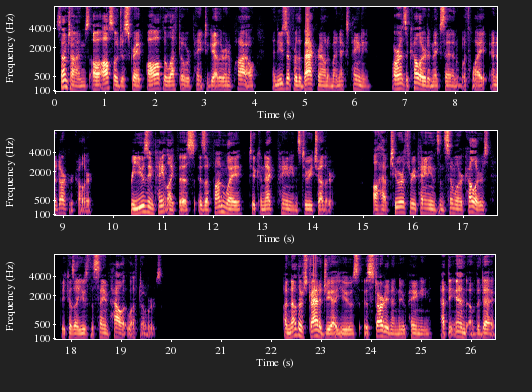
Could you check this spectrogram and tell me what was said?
Sometimes I'll also just scrape all of the leftover paint together in a pile and use it for the background of my next painting, or as a color to mix in with white and a darker color. Reusing paint like this is a fun way to connect paintings to each other. I'll have two or three paintings in similar colors because I use the same palette leftovers. Another strategy I use is starting a new painting at the end of the day.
